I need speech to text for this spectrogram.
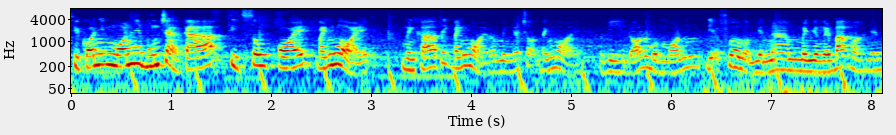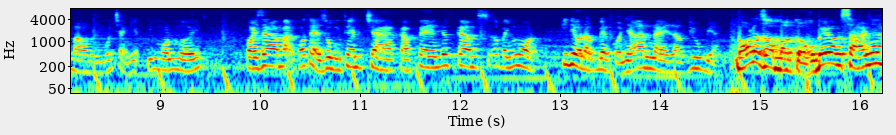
Thì có những món như bún chả cá, thịt sông khói, bánh hỏi mình khá là thích bánh hỏi và mình đã chọn bánh hỏi bởi vì đó là một món địa phương ở miền Nam mình là người Bắc mà nên vào mình muốn trải nghiệm những món mới. Ngoài ra bạn có thể dùng thêm trà, cà phê, nước cam, sữa, bánh ngọt. Cái điều đặc biệt của nhà ăn này là view biển. Đó là giờ mở cửa của bếp ăn sáng nhá.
